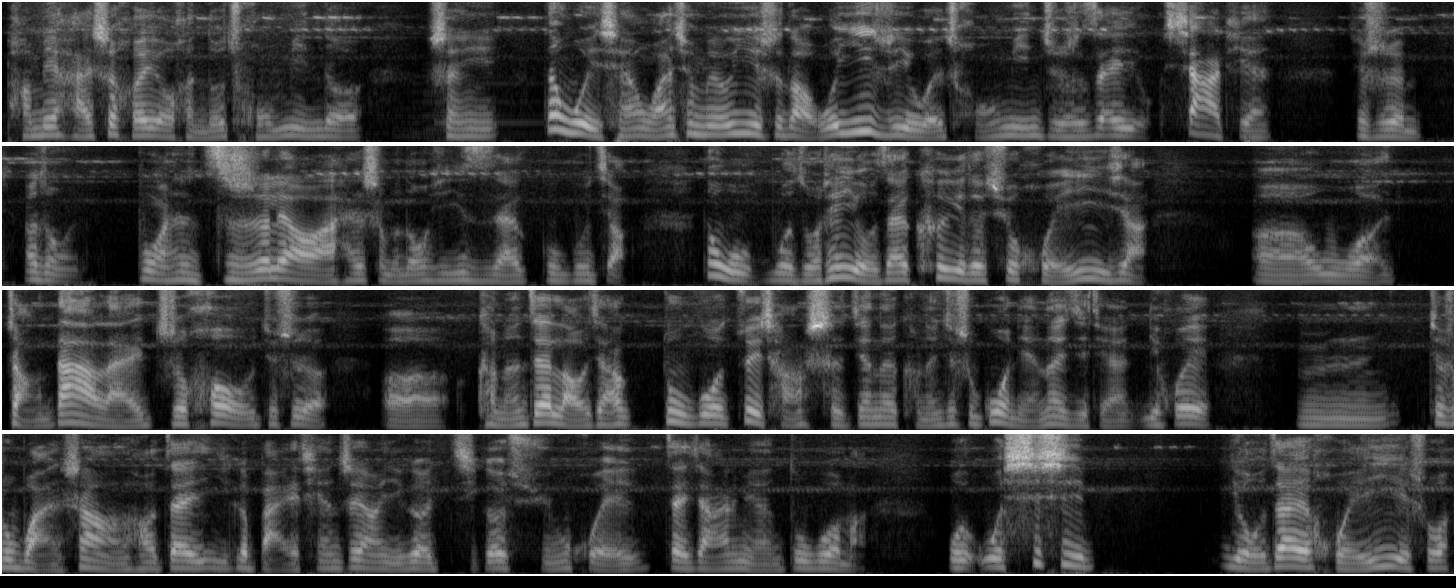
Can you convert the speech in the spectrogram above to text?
旁边还是会有很多虫鸣的声音，但我以前完全没有意识到，我一直以为虫鸣只是在夏天，就是那种不管是知了啊还是什么东西一直在咕咕叫。那我我昨天有在刻意的去回忆一下，呃，我长大来之后，就是呃，可能在老家度过最长时间的，可能就是过年那几天，你会，嗯，就是晚上，然后在一个白天这样一个几个巡回在家里面度过嘛。我我细细有在回忆说，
